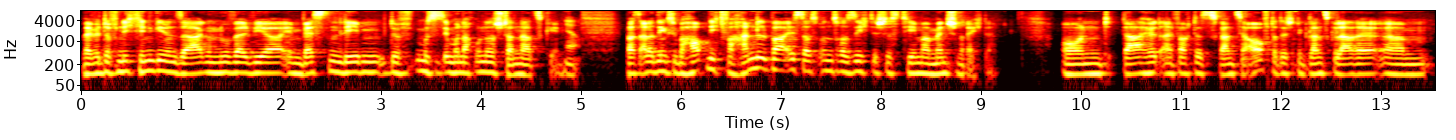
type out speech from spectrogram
Weil wir dürfen nicht hingehen und sagen, nur weil wir im Westen leben, muss es immer nach unseren Standards gehen. Ja. Was allerdings überhaupt nicht verhandelbar ist aus unserer Sicht, ist das Thema Menschenrechte. Und da hört einfach das Ganze auf. Da ist eine ganz klare ähm,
